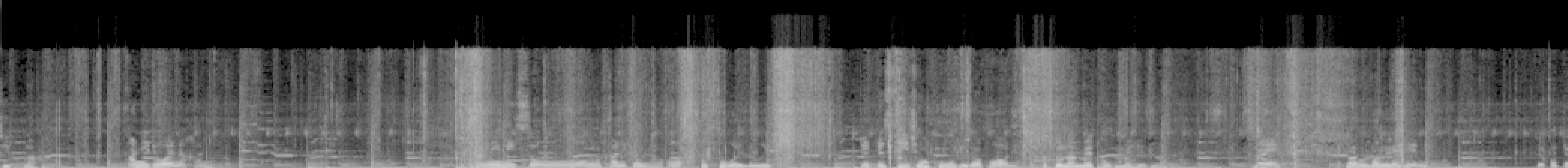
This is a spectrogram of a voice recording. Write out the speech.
สิบละอันนี้ด้วยนะคะนี่ อันนี้มีสองนะคะนี่กำลังออกก็สวยเลยจะเป็นสีชมพูอยู่นะพ่อนี่ถ้าตัวนั้นไม่ถมไม่เห็นนะไหนเขียวเลยก็คนไม่เห็นเดี๋ยวก็จะ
